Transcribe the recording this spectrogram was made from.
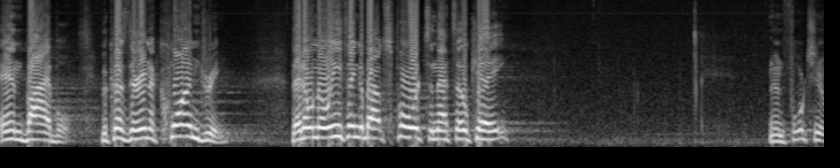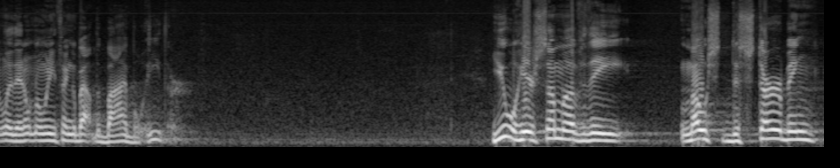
and Bible because they're in a quandary. They don't know anything about sports, and that's okay. And unfortunately, they don't know anything about the Bible either. You will hear some of the most disturbing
